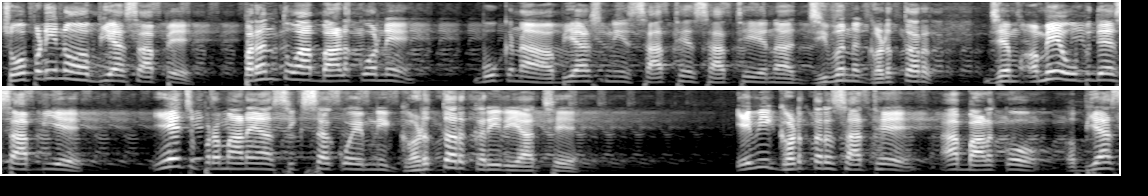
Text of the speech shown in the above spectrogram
ચોપડીનો અભ્યાસ આપે, પરંતુ આ બાળકોને બુકના અભ્યાસની સાથે સાથે એના જીવન ઘડતર જેમ અમે ઉપદેશ આપીએ, એ જ પ્રમાણે આ શિક્ષકો એમની ઘડતર કરી રહ્યા છે. એવી ઘડતર સાથે આ બાળકો અભ્યાસ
